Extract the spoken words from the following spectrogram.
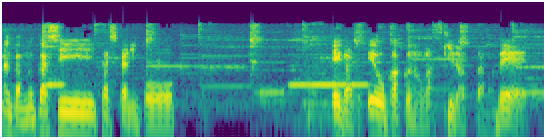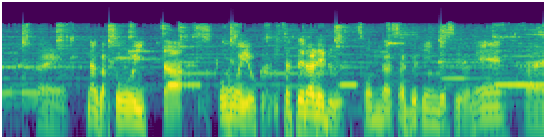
なんか昔、確かにこう、絵が、絵を描くのが好きだったので、はい。なんかそういった思いをかき立てられる、そんな作品ですよね。はい。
